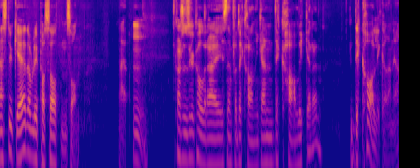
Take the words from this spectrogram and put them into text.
Neste uke da blir Passaten sånn. Nei da. Mm. Kanskje du skal kalle deg istedenfor dekanikeren dekalikeren? Dekalikeren, ja.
